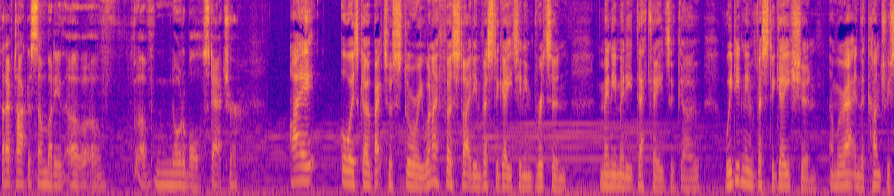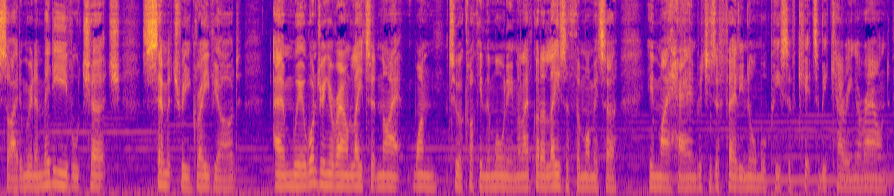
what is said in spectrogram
that I've talked to somebody of, of of notable stature. I always go back to a story. When I first started investigating in Britain many, many decades ago, we did an investigation and we are out in the countryside and we we're in a medieval church cemetery graveyard and we're wandering around late at night, one, two o'clock in the morning, and I've got a laser thermometer in my hand, which is a fairly normal piece of kit to be carrying around.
